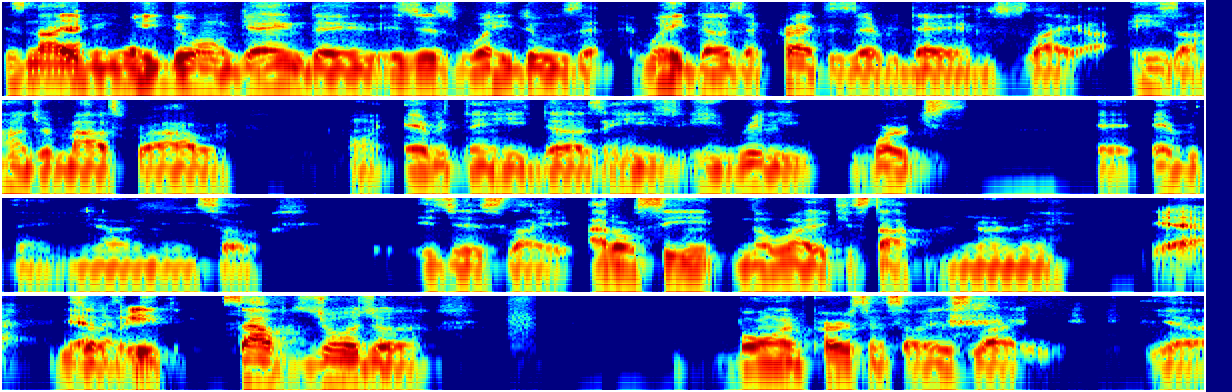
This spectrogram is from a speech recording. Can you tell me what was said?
it's, not yeah. even what he do on game day. It's just what he does at, what he does at practice every day. And it's like uh, he's a hundred miles per hour on everything he does, and he's he really works at everything. You know what I mean? So it's just like I don't see nobody can stop him. You know what I mean? Yeah, he's yeah, a big South Georgia born person, so it's like, yeah,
